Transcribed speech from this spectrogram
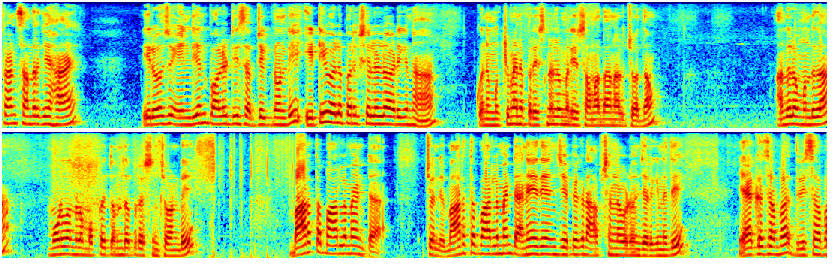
ఫ్రెండ్స్ అందరికీ హాయ్ ఈరోజు ఇండియన్ పాలిటీ సబ్జెక్ట్ నుండి ఇటీవల పరీక్షలలో అడిగిన కొన్ని ముఖ్యమైన ప్రశ్నలు మరియు సమాధానాలు చూద్దాం. అందులో ముందుగా మూడు వందల ముప్పై తొమ్మిదో ప్రశ్న చూడండి. భారత పార్లమెంట్ చూడండి భారత పార్లమెంట్ అనేది అని చెప్పి ఇక్కడ ఆప్షన్లు ఇవ్వడం జరిగినది. ఏకసభ ద్విసభ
